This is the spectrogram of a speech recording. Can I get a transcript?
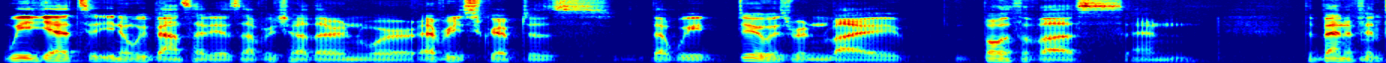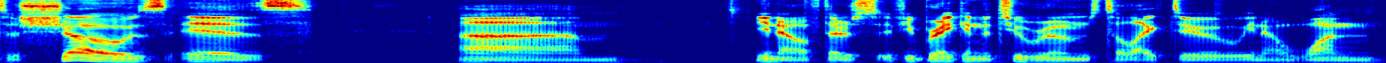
we get to you know we bounce ideas off each other, and we're every script is that we do is written by both of us, and the benefit to shows is, um, you know, if there's if you break into two rooms to like do you know one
